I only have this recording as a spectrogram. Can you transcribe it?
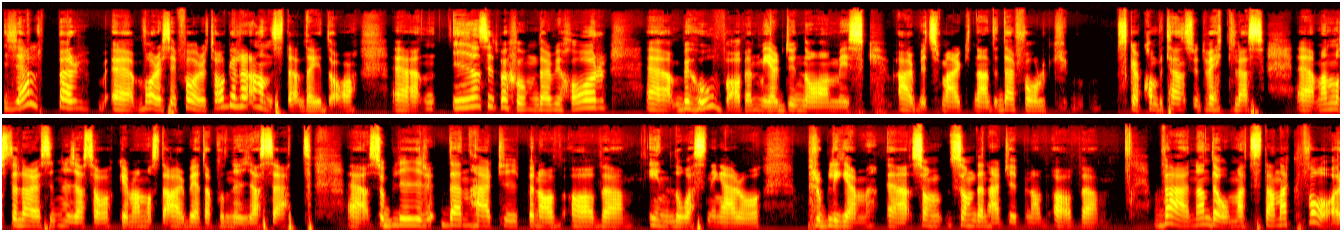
hjälper eh, vare sig företag eller anställda idag eh, i en situation där vi har eh, behov av en mer dynamisk arbetsmarknad där folk ska kompetensutvecklas, eh, man måste lära sig nya saker, man måste arbeta på nya sätt, eh, så blir den här typen av, av eh, inlåsningar och problem eh, som, som den här typen av, av eh, värnande om att stanna kvar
